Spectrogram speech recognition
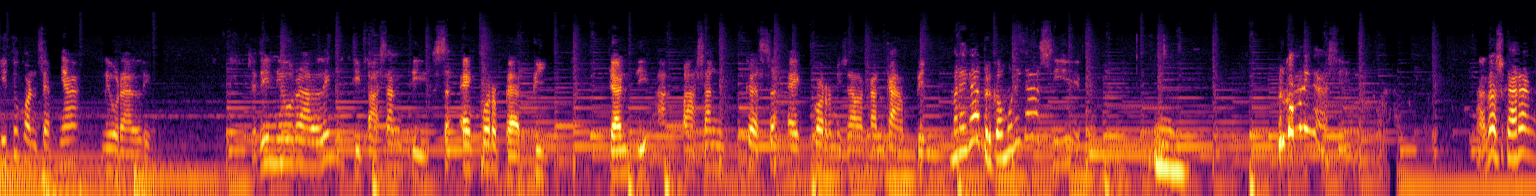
itu konsepnya Neuralink. Jadi Neuralink dipasang di seekor babi dan dipasang ke seekor misalkan kambing. Mereka berkomunikasi itu. Hmm. Berkomunikasi. Atau sekarang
